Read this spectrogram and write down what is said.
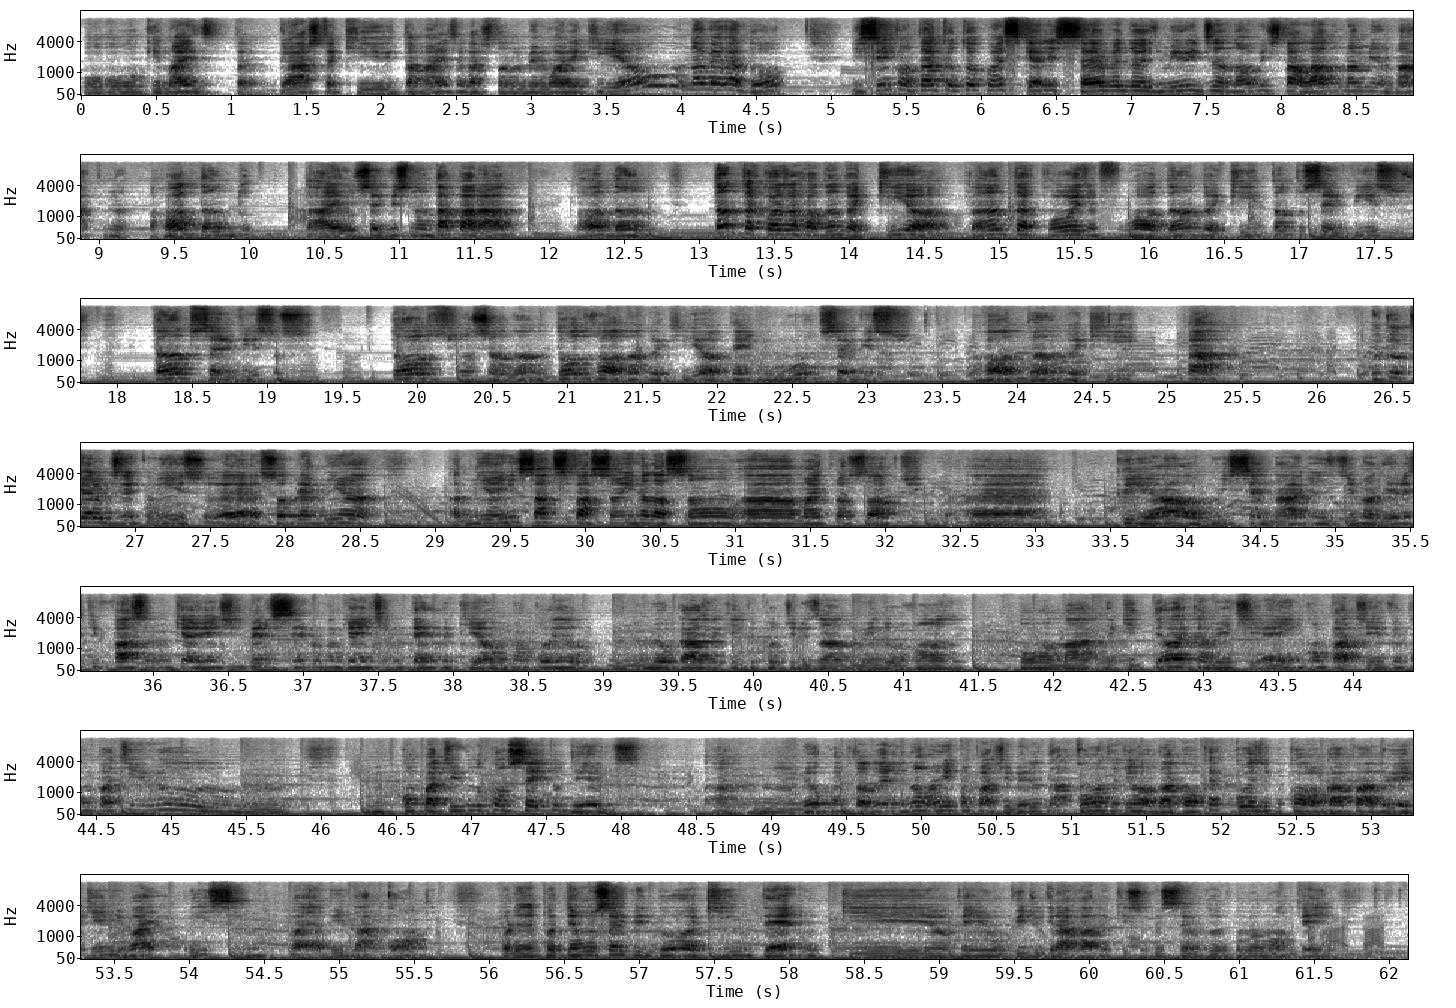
o, o que mais tá, gasta aqui, está mais gastando memória aqui é o navegador. E sem contar que eu estou com SQL Server 2019 instalado na minha máquina, rodando, tá? E o serviço não está parado, rodando. Tanta coisa rodando aqui, ó, tanta coisa rodando aqui, tantos serviços, tantos serviços, todos funcionando, todos rodando aqui, ó, tem muitos serviços rodando aqui. Ah, o que eu quero dizer com isso é sobre a minha, a minha insatisfação em relação à Microsoft. É, criar alguns cenários de maneira que faça com que a gente perceba, com que a gente entenda que alguma coisa, no meu caso aqui que eu estou utilizando o Windows 11 com uma máquina que teoricamente é incompatível, incompatível, incompatível no conceito deles. Tá? No meu computador ele não é incompatível, ele dá conta de rodar qualquer coisa que eu colocar para abrir aqui, ele vai abrir sim, vai abrir dá conta. Por exemplo, eu tenho um servidor aqui interno que eu tenho um vídeo gravado aqui sobre o servidor como eu montei.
